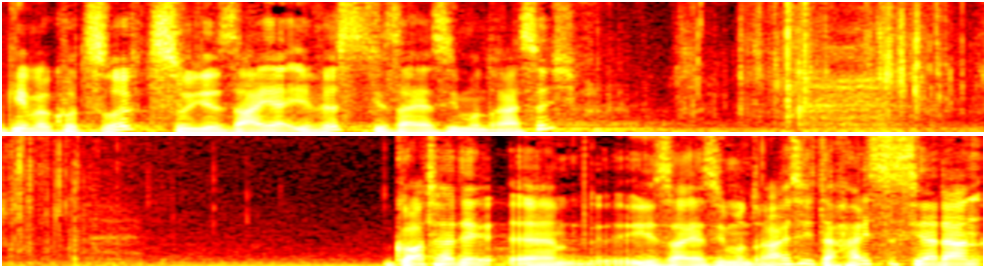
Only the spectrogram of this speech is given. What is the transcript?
Gehen wir kurz zurück zu Jesaja, ihr wisst, Jesaja 37. Gott hatte, äh, Jesaja 37, da heißt es ja dann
